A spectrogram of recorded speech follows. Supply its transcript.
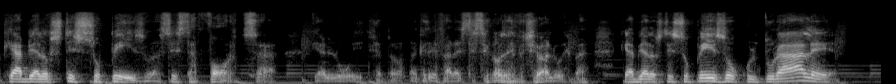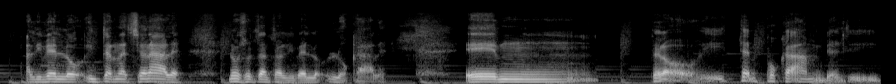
che abbia lo stesso peso, la stessa forza che ha lui. Certo, non è che deve fare le stesse cose che faceva lui, ma che abbia lo stesso peso culturale a livello internazionale, non soltanto a livello locale. Ehm, però il tempo cambia, eh,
